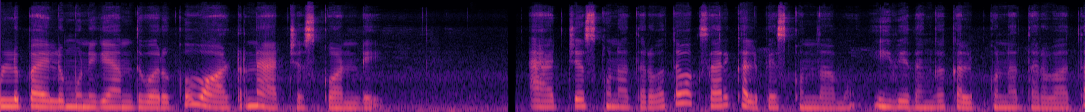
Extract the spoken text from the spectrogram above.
ఉల్లిపాయలు మునిగేంత వరకు వాటర్ని యాడ్ చేసుకోండి. యాడ్ చేసుకున్న తర్వాత ఒకసారి కలిపేసుకుందాము. ఈ విధంగా కలుపుకున్న తర్వాత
